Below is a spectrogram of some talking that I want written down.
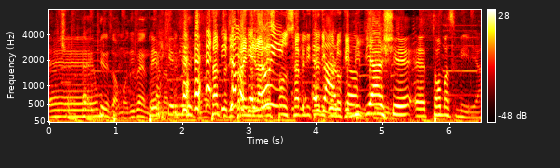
Eh, eh che ne so, mo dipende. Perché mi... Tanto diciamo ti prendi la lui... responsabilità esatto. di quello che esatto. mi piace eh, Thomas Miglia.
